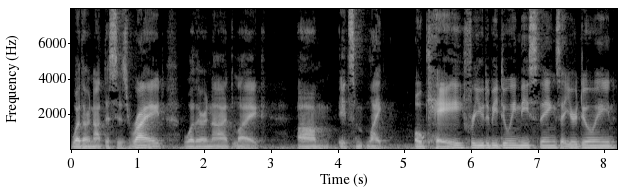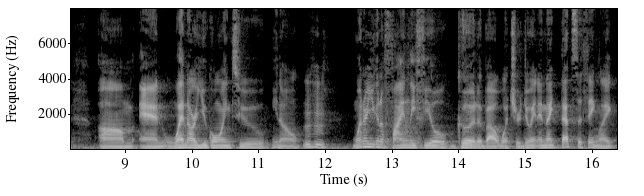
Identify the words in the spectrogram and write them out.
whether or not this is right, whether or not like um, it's like okay for you to be doing these things that you're doing, um, and when are you going to, you know, when are you going to finally feel good about what you're doing? And like that's the thing, like,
